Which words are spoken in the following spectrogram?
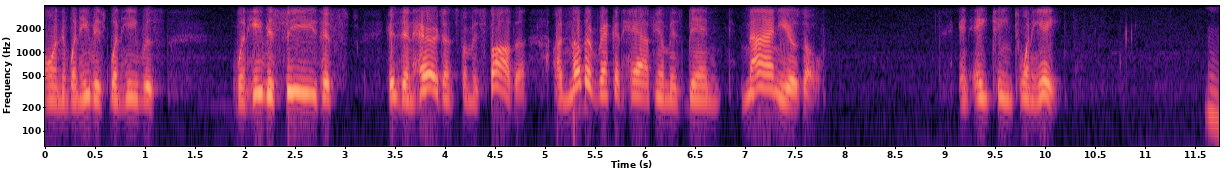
on when he was when he was when he received his his inheritance from his father. Another record have him as being nine years old in 1828. Hmm.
